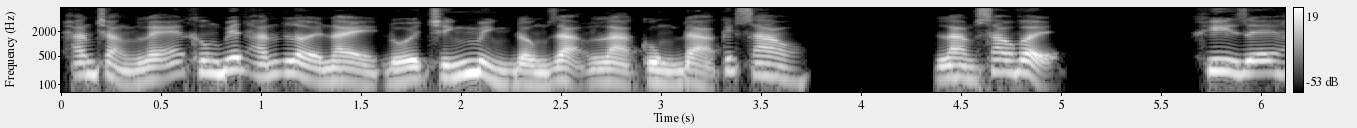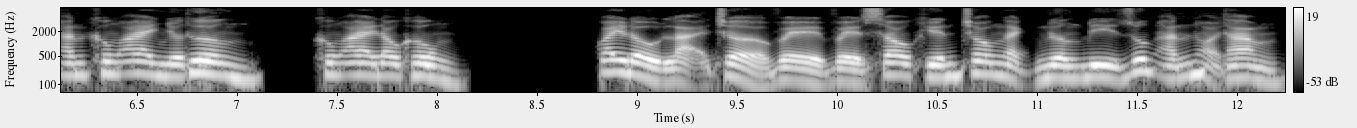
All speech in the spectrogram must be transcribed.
Hắn chẳng lẽ không biết hắn lời này đối chính mình đồng dạng là cùng đả kích sao? Làm sao vậy? Khi dễ hắn không ai nhớ thương, không ai đau không? Quay đầu lại trở về về sau khiến cho ngạch nương đi giúp hắn hỏi thăm.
